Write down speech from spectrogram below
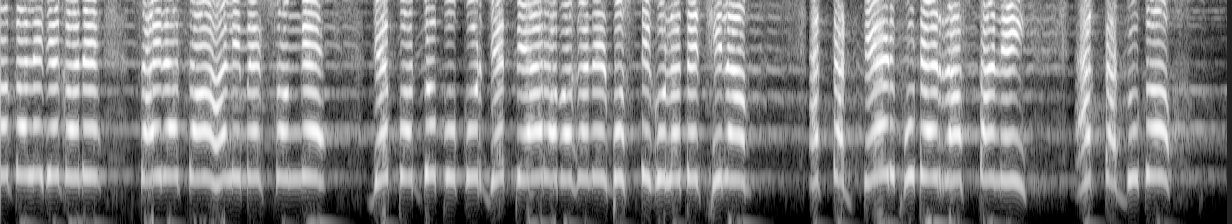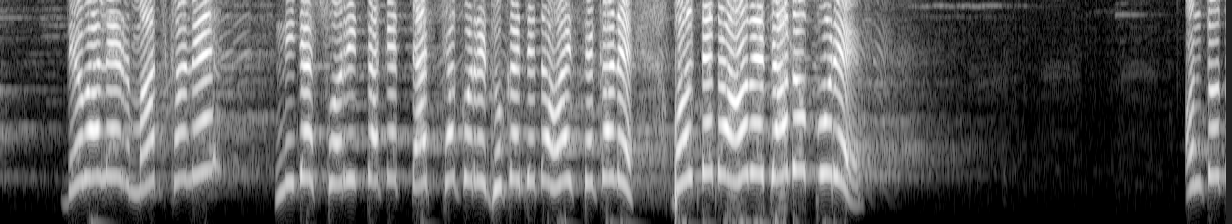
সকালে যেখানে সাইরা শাহ হালিমের সঙ্গে যে পদ্মপুকুর, যে পেয়ারা বাগানের বস্তিগুলোতে ছিলাম, একটা দেড় ফুটের রাস্তা নেই, একটা দুটো দেওয়ালের মাঝখানে নিজের শরীরটাকে ত্যাচ্ছা করে ঢুকে যেতে হয় সেখানে। বলতে তো হবে যাদবপুরে। অন্তত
